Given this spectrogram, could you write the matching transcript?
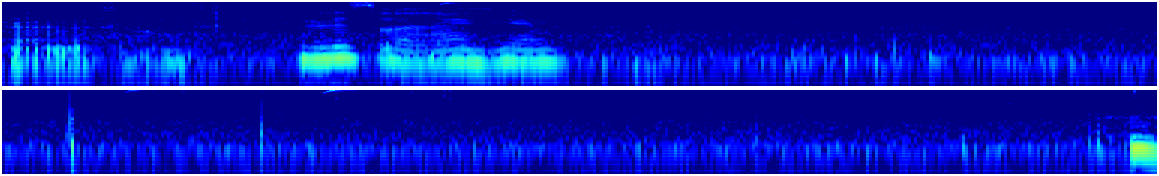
sound. There's one right here.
